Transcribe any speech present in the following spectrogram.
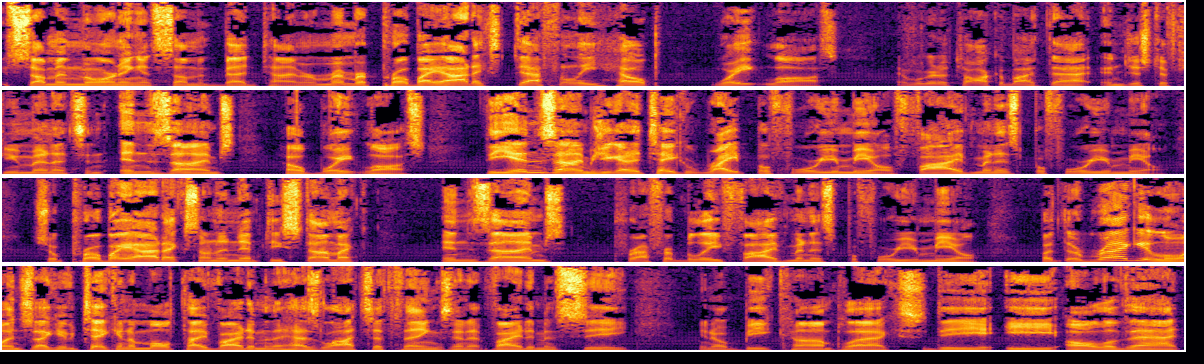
some in the morning and some at bedtime. And remember, probiotics definitely help weight loss, and we're going to talk about that in just a few minutes. And enzymes help weight loss. The enzymes you got to take right before your meal, five minutes before your meal. So probiotics on an empty stomach, enzymes preferably five minutes before your meal. But the regular ones, like if you're taking a multivitamin that has lots of things in it, vitamin C, you know, B complex, D, E, all of that,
